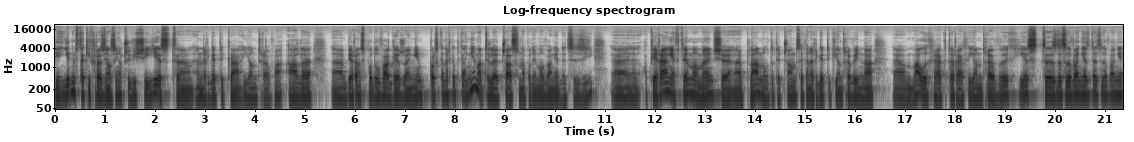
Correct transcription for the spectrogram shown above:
Jednym z takich rozwiązań oczywiście jest e, energetyka jądrowa, ale e, biorąc pod uwagę, że nie, polska energetyka nie ma tyle czasu na podejmowanie decyzji, e, opieranie w tym momencie planów dotyczących energetyki jądrowej na E, małych reaktorach jądrowych jest zdecydowanie, zdecydowanie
